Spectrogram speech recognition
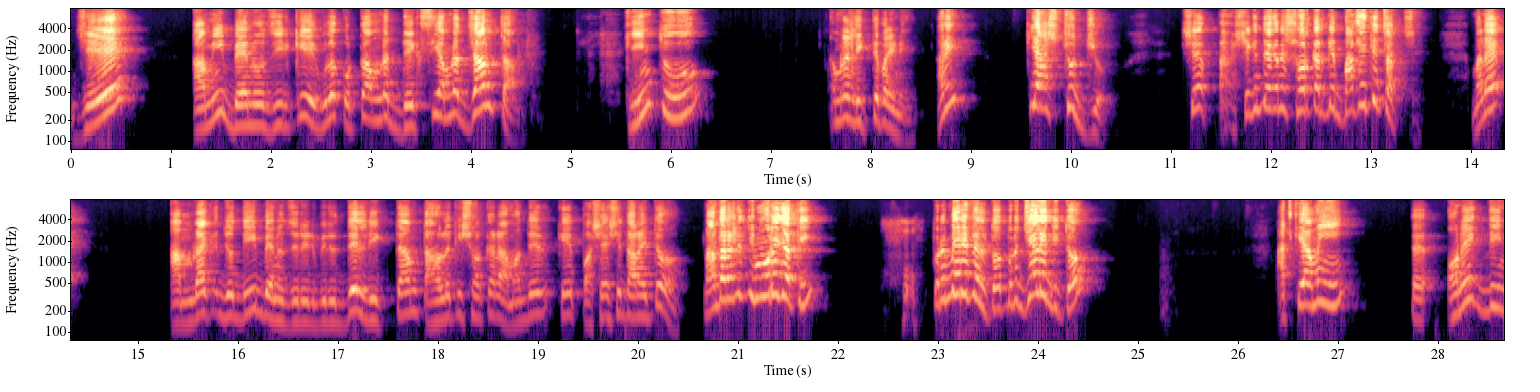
যে আমি বেনজিরকে এগুলো করতো আমরা দেখছি, আমরা জানতাম। কিন্তু আমরা লিখতে পারি নাই। আরে কি আশ্চর্য! সে সে কিন্তু এখানে সরকারকে বাঁচাইতে চাচ্ছে মানে আমরা যদি বেনজিরের বিরুদ্ধে লিখতাম তাহলে কি সরকার আমাদেরকে পাশে এসে দাঁড়াইতো না দাঁড়াইলে তুই মরে যাতি তোরে মেরে ফেলতো তোরে জেলে দিত আজকে আমি অনেক দিন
